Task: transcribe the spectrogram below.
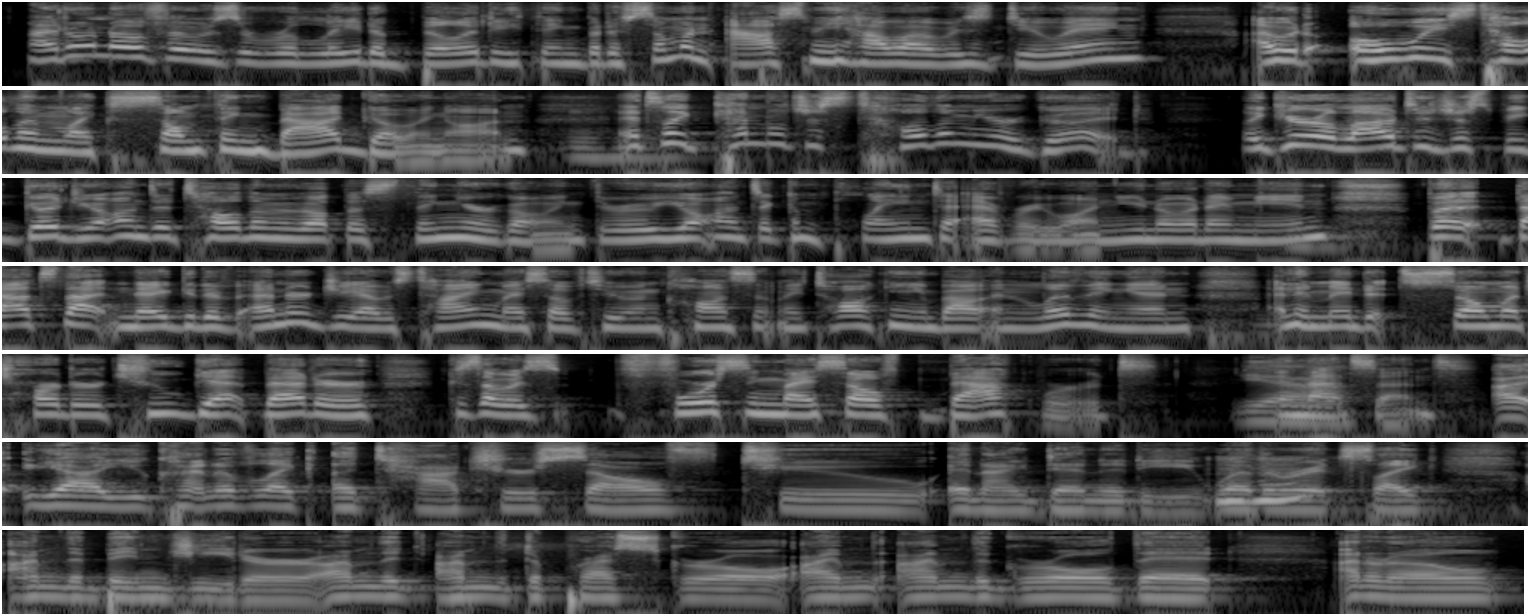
I don't know if it was a relatability thing, but if someone asked me how I was doing, I would always tell them like something bad going on. Mm-hmm. It's like, Kendall, just tell them you're good. Like you're allowed to just be good. You don't have to tell them about this thing you're going through. You don't have to complain to everyone. You know what I mean? Mm-hmm. But that's that negative energy I was tying myself to and constantly talking about and living in. And it made it so much harder to get better because I was forcing myself backwards yeah. in that sense. Uh, yeah, you kind of like attach yourself to an identity, whether mm-hmm. it's like I'm the binge eater, I'm the I'm the depressed girl, I'm I'm the girl that I don't know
